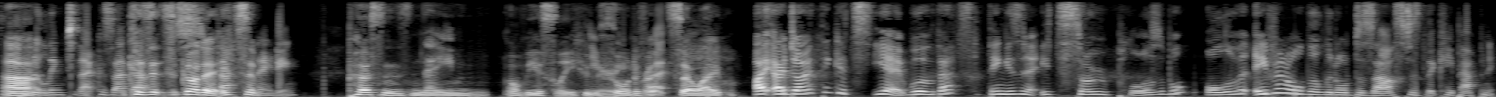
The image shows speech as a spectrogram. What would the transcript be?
put uh a link to that because that 'cause that it's got a- it's a- fascinating. Person's name obviously who Theory, thought of right. it so i I, I don't think it's yeah. Well, that's the thing, isn't it? It's so plausible, all of it, even all the little disasters that keep happening.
